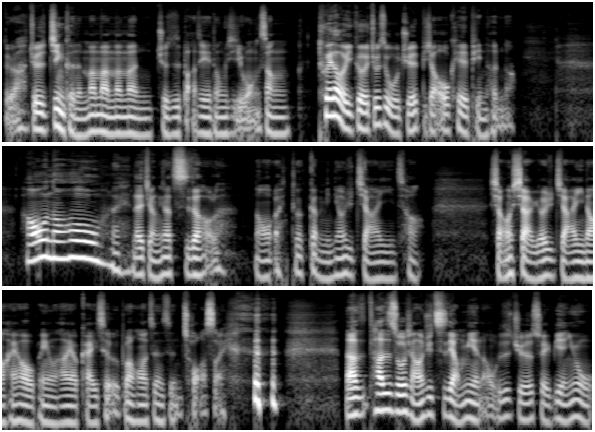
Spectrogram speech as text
对吧？就是尽可能慢慢慢慢，就是把这些东西往上推到一个就是我觉得比较 OK 的平衡啊。好，然后来来讲一下吃的好了，然后哎，都干，明天要去嘉义，操！想要下雨要去嘉义，然后还好我朋友他要开车，不然的话真的是很 挫塞。那他是说想要去吃凉面啊，我是觉得随便，因为我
